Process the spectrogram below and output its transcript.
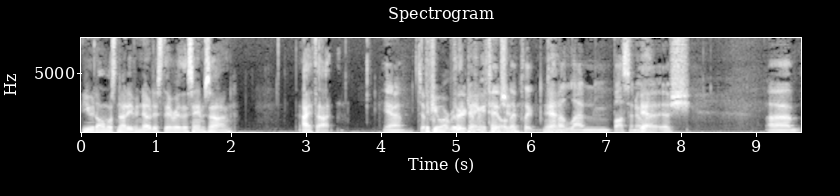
you would almost not even notice they were the same song. I thought. Yeah. If you weren't really paying attention. They played Yeah. kind of Latin bossa nova ish. Um,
